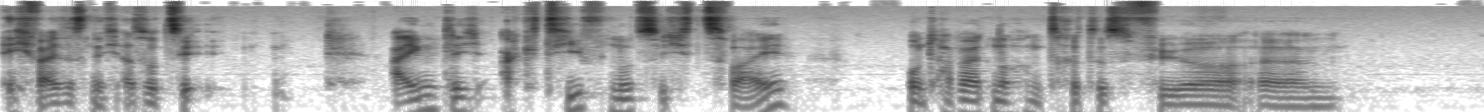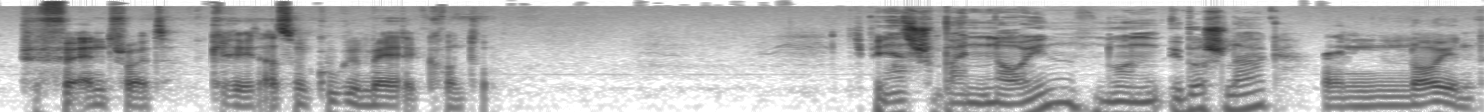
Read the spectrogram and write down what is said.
ich weiß es nicht. Also eigentlich aktiv nutze ich zwei und habe halt noch ein drittes für, ähm, für, für Android-Gerät, also ein Google Mail-Konto. Ich bin jetzt schon bei neun, nur ein Überschlag. Neun.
